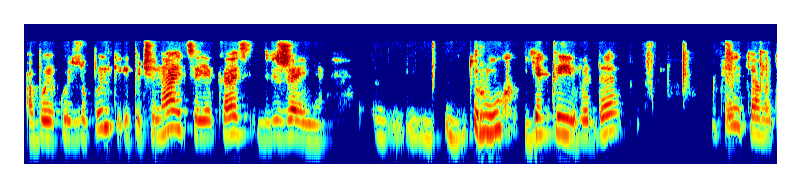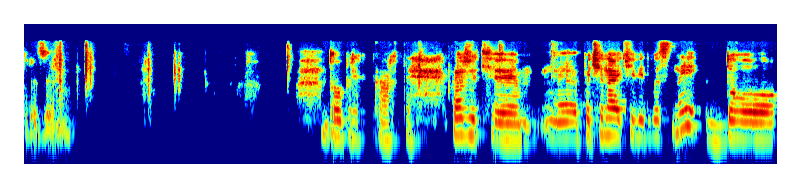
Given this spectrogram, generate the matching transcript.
або якоїсь зупинки, і починається якесь движення, рух, який веде. Окей, тягнуть резину. Добрі карти. Кажуть, е, починаючи від весни до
